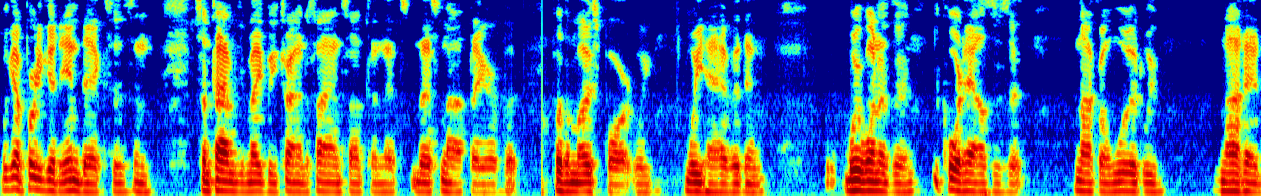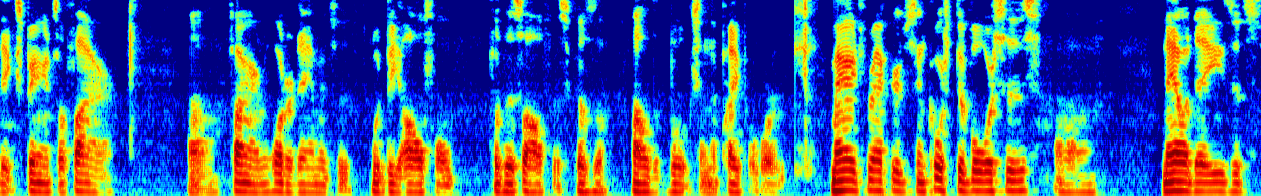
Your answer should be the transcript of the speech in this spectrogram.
We got pretty good indexes, and sometimes you may be trying to find something that's that's not there, but for the most part, we we have it, and we're one of the courthouses that, knock on wood, we've not had the experience of fire. Uh, fire and water damage would be awful for this office because of all the books and the paperwork marriage records, and of course divorces. Um, nowadays, it's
